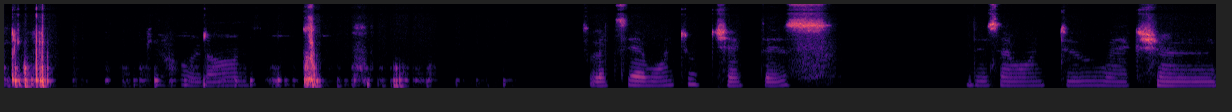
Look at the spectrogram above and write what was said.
Okay, hold on. Say I want to check this. This I want to action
